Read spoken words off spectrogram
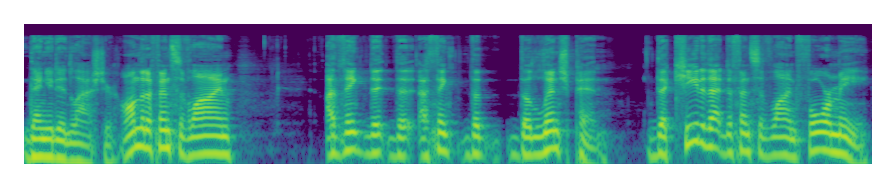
than you did last year. On the defensive line, I think that the I think the the linchpin, the key to that defensive line for me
